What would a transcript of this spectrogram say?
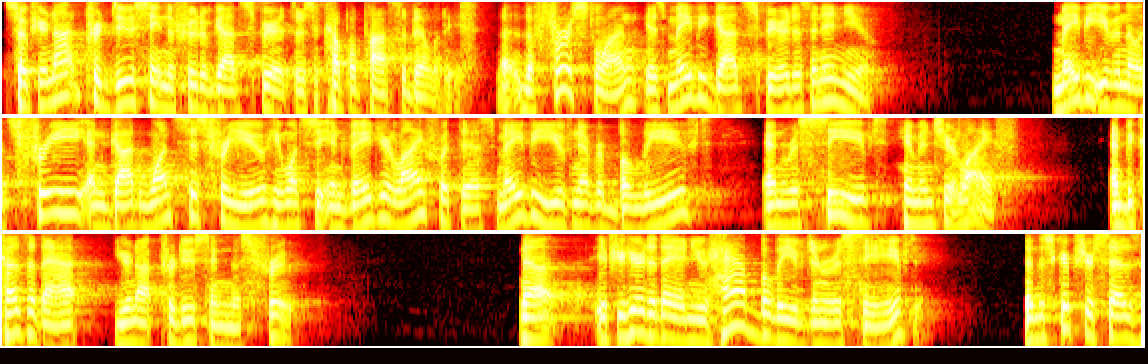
So, if you're not producing the fruit of God's Spirit, there's a couple possibilities. The first one is maybe God's Spirit isn't in you. Maybe even though it's free and God wants this for you, He wants to invade your life with this, maybe you've never believed and received Him into your life. And because of that, you're not producing this fruit. Now, if you're here today and you have believed and received, then the scripture says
